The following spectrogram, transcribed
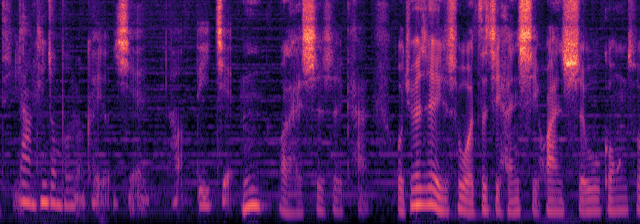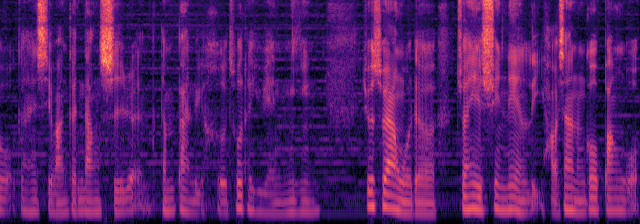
题。让听众朋友们可以有一些好理解。嗯，我来试试看。我觉得这也是我自己很喜欢实务工作，跟很喜欢跟当事人、跟伴侣合作的原因。就虽然我的专业训练里好像能够帮我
